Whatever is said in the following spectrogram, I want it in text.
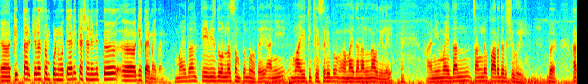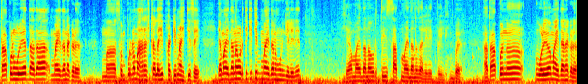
अ, किती तारखेला संपन्न होते आणि कशानिमित्त अ, घेताय मैदान? मैदान तेवीस दोनला संपन्न होतं आहे आणि महायुती केसरी ब- मैदानाला नाव दिलं आहे आणि मैदान चांगलं पारदर्शी होईल. बर. आता आपण वळूयात दादा मैदानाकडं. म संपूर्ण महाराष्ट्राला ही फाटी माहितीच आहे. या मैदानावरती किती मैदान होऊन गेलेले आहेत? ह्या मैदानावरती सात मैदानं झालेली आहेत पहिली. बर. आता आपण अ, वळूया मैदानाकडं.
